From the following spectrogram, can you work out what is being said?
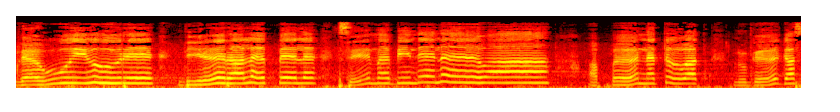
වැව්යුරේ දියරල පෙළ සේම බිඳෙනවා. අප නැතුවත් නුග ගස්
